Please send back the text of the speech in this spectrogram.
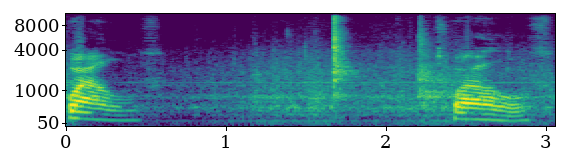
12. 12.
